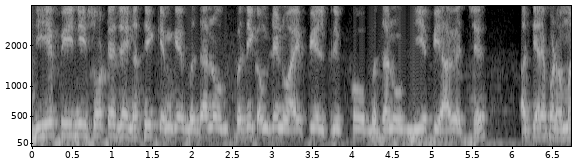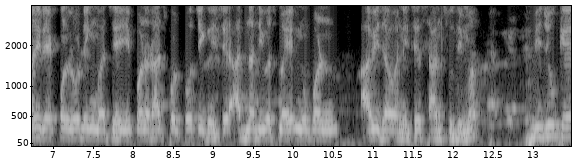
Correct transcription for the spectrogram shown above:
ડીએપીની શોર્ટેજ નથી, કેમ કે બધાનું, બધી કંપનીનું આઈપીએલ, ક્રિપ્કો બધાનું ડીએપી આવે જ છે. અત્યારે પણ અમારી રેક પણ લોડિંગમાં છે, એ પણ રાજકોટ પહોંચી ગઈ છે. આજના દિવસમાં એનું પણ આવી જવાની છે, સાંજ સુધીમાં. બીજું કે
